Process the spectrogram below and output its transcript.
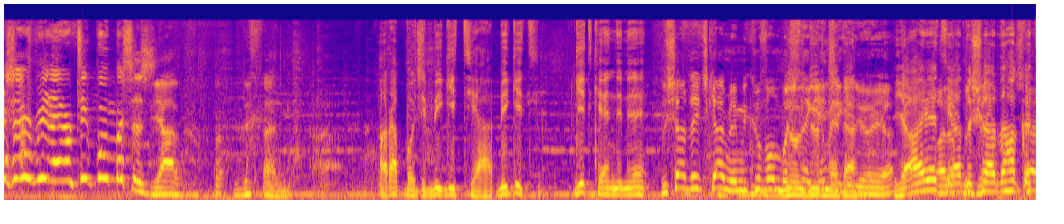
esas bir erotik bombasız ya. Lütfen. Arap bacı bir git ya bir git. Git kendini Dışarıda hiç gelmiyor. Mikrofon başına gelince geliyor ya. Ya evet ya, Arap dışarıda hakikaten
